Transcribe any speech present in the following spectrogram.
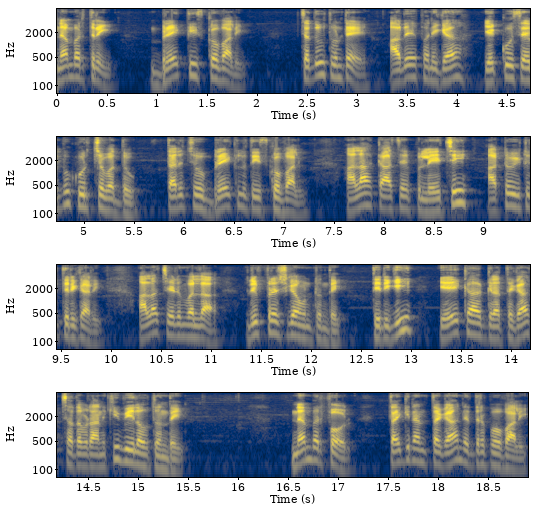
నెంబర్ త్రీ బ్రేక్ తీసుకోవాలి. చదువుతుంటే అదే పనిగా ఎక్కువసేపు కూర్చోవద్దు. తరచూ బ్రేక్లు తీసుకోవాలి. అలా కాసేపు లేచి అటు ఇటు తిరగాలి. అలా చేయడం వల్ల రిఫ్రెష్గా ఉంటుంది. తిరిగి ఏకాగ్రతగా చదవడానికి వీలవుతుంది. నెంబర్ ఫోర్ తగినంతగా నిద్రపోవాలి.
